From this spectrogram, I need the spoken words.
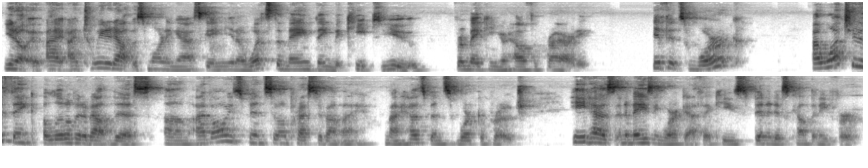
you know, I, I tweeted out this morning asking, you know, what's the main thing that keeps you from making your health a priority? If it's work, I want you to think a little bit about this. Um, I've always been so impressed about my my husband's work approach. He has an amazing work ethic. He's been at his company for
